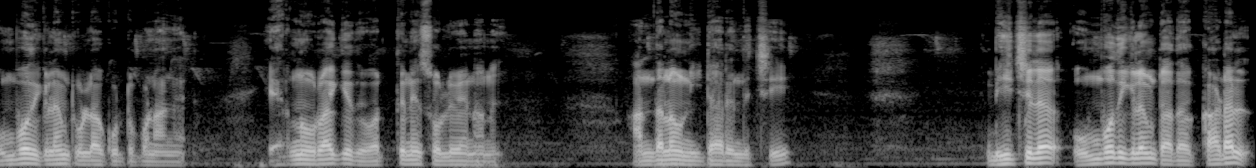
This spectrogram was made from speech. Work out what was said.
ஒம்பது கிலோமீட்டர் உள்ளே கூப்பிட்டு போனாங்க. இரநூறுவாய்க்கு இது ஒர்த்துனே சொல்லுவேன் நான். அந்தளவு நீட்டாக இருந்துச்சு. பீச்சில் ஒம்பது கிலோமீட்டர் அதை கடல்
